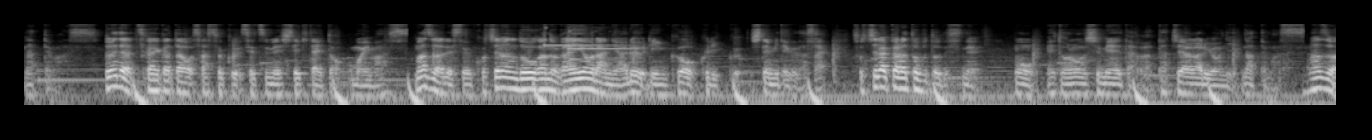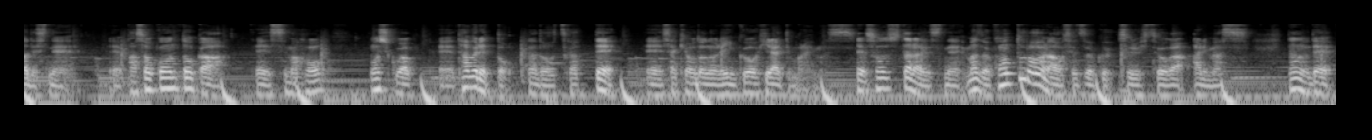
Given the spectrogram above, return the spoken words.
なってます。それでは使い方を早速説明していきたいと思います。まずはですね、こちらの動画の概要欄にあるリンクをクリックしてみてください。そちらから飛ぶとですね、もうドローンシミュレーターが立ち上がるようになってます。まずはですね、パソコンとかスマホ、もしくは、タブレットなどを使って、先ほどのリンクを開いてもらいます。でそうしたらですね、まずはコントローラーを接続する必要があります。なので、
